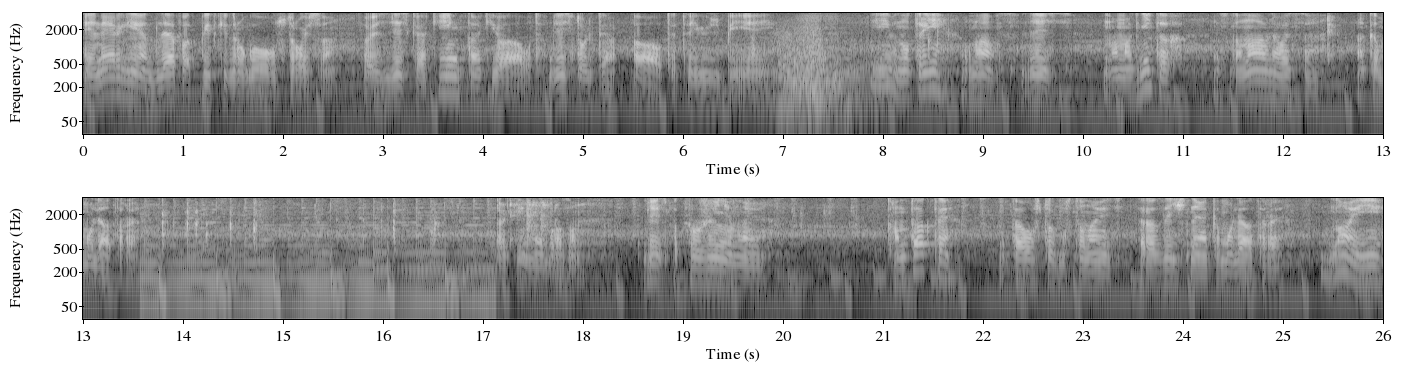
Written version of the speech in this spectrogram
энергия для подпитки другого устройства. То есть здесь как in, так и out. Здесь только out, это USB-A. И внутри у нас здесь на магнитах устанавливаются аккумуляторы. Таким образом. Здесь подпружиненные контакты для того, чтобы установить различные аккумуляторы. Ну и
